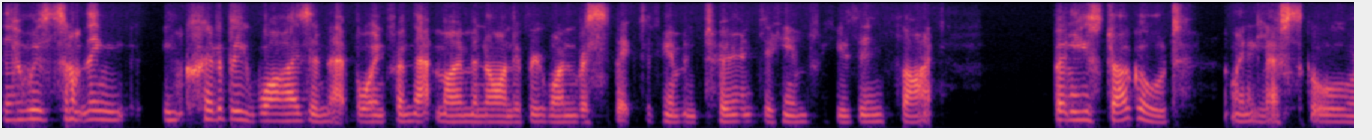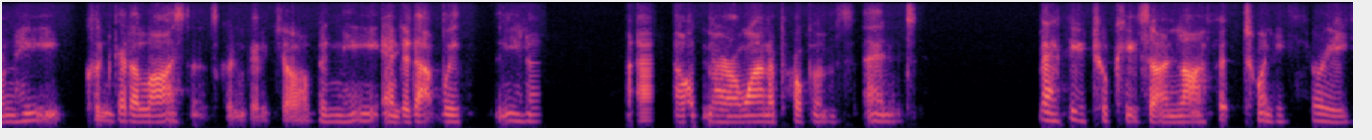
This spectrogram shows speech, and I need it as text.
there was something incredibly wise in that boy. And from that moment on, everyone respected him and turned to him for his insight. But he struggled when he left school and he couldn't get a license, couldn't get a job, and he ended up with, you know, marijuana problems. And Matthew took his own life at 23.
